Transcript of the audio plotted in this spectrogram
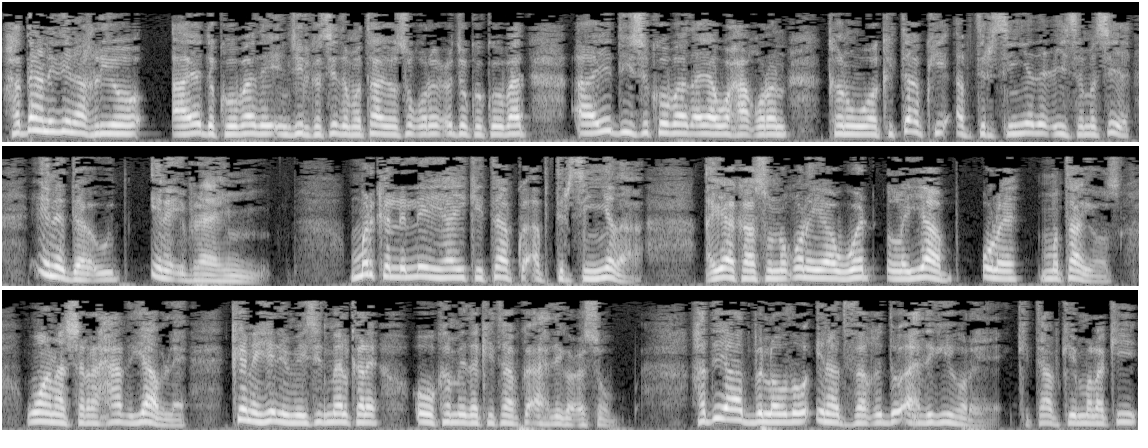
Haddaan idiin akhriyo aayadda koowaad ee injiilka sida matayos u qoray cutubka koowaad aayaddiisa koowaad ayaa waxaa qoran kanu waa kitaabkii abtirsinyada ciise masiix ina daa'uud ina ibraahim marka la leeyahay kitaabka abtirsinyada ayaa kaasu noqonayaa wedh la yaab u leh matayos waana sharaxaad yaab leh kana heli maysid meel kale oo ka mida kitaabka axdiga cusub. Haddii aad bilowdo inaad faaqido axdigii hore kitaabkii malaki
